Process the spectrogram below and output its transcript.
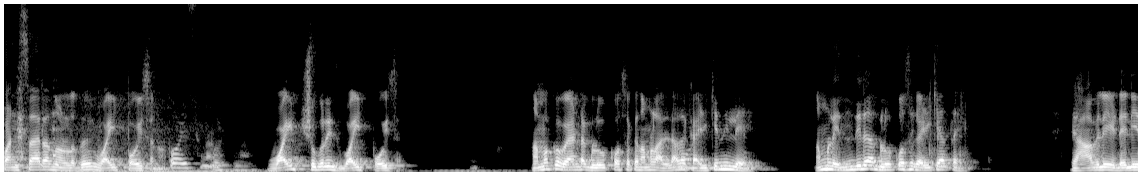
പഞ്ചസാര എന്നുള്ളത് white poison. White sugar is white poison നമുക്ക് വേണ്ട ഗ്ലൂക്കോസ് ഒക്കെ നമ്മൾ അല്ലാതെ കഴിക്കുന്നില്ലേ? നമ്മൾ എന്തിനാ ഗ്ലൂക്കോസ് കഴിക്കാത്തേ? രാവിലെ ഇഡലി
